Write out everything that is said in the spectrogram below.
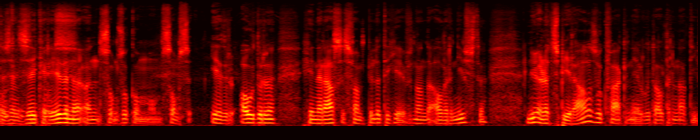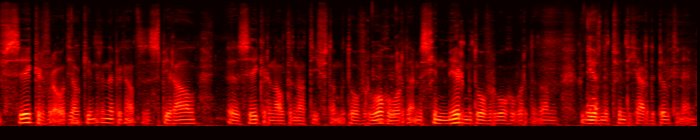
er zijn zeker redenen. En soms ook om, om soms eerder oudere generaties van pillen te geven dan de allernieuwste. Nu, en het spiraal is ook vaak een heel goed alternatief. Zeker voor ouderen die al kinderen hebben gehad, is een spiraal uh, zeker een alternatief. Dat moet overwogen mhm. worden en misschien meer moet overwogen worden dan gedurende twintig jaar de pil te nemen.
